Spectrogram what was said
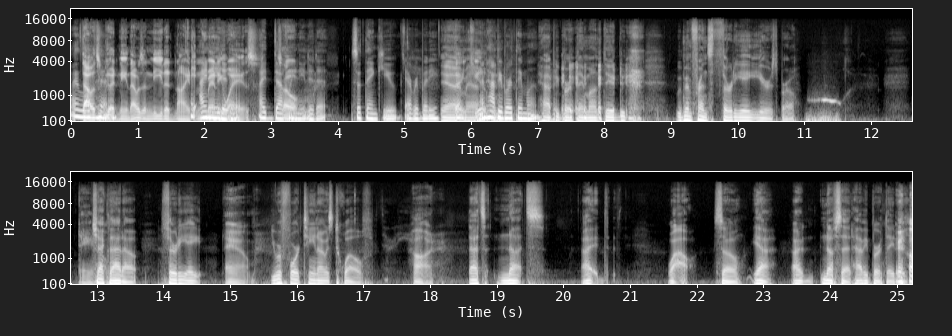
I love that was him. a good need. That was a needed night I, in I many ways. It. I definitely So, needed it. So thank you, everybody, Yeah, Thank man. you. and happy birthday month. Happy birthday month, dude. Dude, We've been friends 38 years, bro. Damn. Check that out. 38. Damn. You were 14, I was 12. Huh. That's nuts. I wow. So, yeah. Uh, enough said. Happy birthday, dude. no,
